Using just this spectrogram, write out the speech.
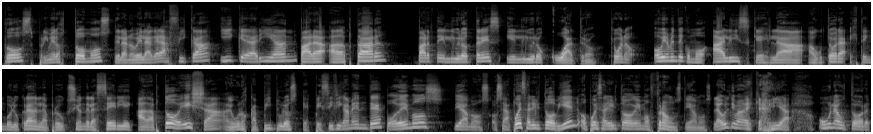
dos primeros tomos de la novela gráfica y quedarían para adaptar parte del libro 3 y el libro 4. Que bueno, Obviamente como Alice, que es la autora, está involucrada en la producción de la serie, adaptó ella algunos capítulos específicamente, podemos, digamos, o sea, puede salir todo bien o puede salir todo Game of Thrones, digamos. La última vez que había un autor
